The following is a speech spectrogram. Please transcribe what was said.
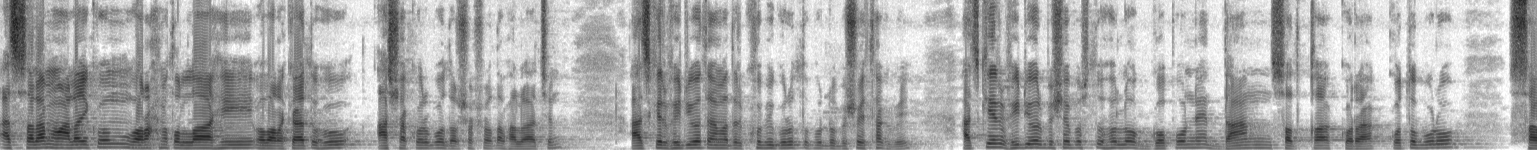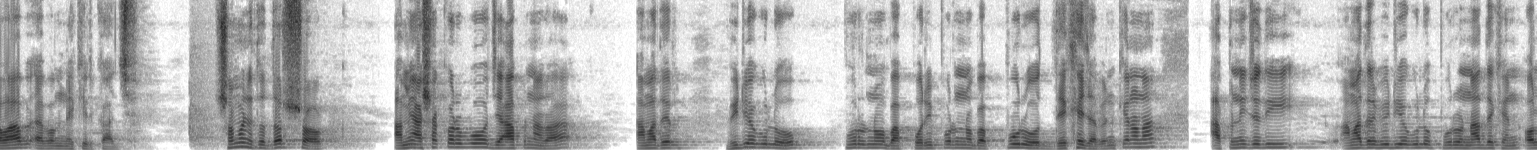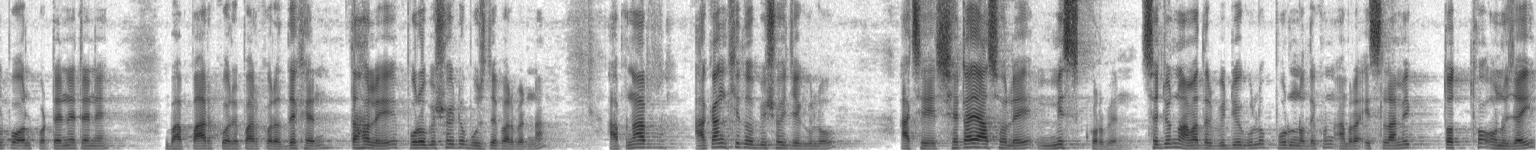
আসসালামু আলাইকুম ওরহমতুল্লাহি ওবরাকাতুহু। আশা করব দর্শক শ্রোতা ভালো আছেন। আজকের ভিডিওতে আমাদের খুবই গুরুত্বপূর্ণ বিষয় থাকবে। আজকের ভিডিওর বিষয়বস্তু হলো গোপনে দান, সদকা করা কত বড় সওয়াব এবং নেকির কাজ। সম্মানিত দর্শক, আমি আশা করব যে আপনারা আমাদের ভিডিওগুলো পূর্ণ বা পরিপূর্ণ বা পুরো দেখে যাবেন। কেননা আপনি যদি আমাদের ভিডিওগুলো পুরো না দেখেন, অল্প অল্প টেনে টেনে বা পার করে পার করে দেখেন, তাহলে পুরো বিষয়টা বুঝতে পারবেন না। আপনার আকাঙ্ক্ষিত বিষয় যেগুলো আছে, সেটাই আসলে মিস করবেন। সেজন্য আমাদের ভিডিওগুলো পূর্ণ দেখুন। আমরা ইসলামিক তথ্য অনুযায়ী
